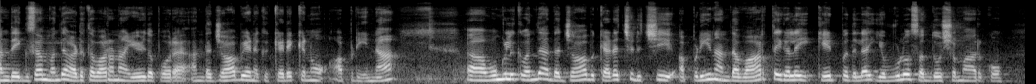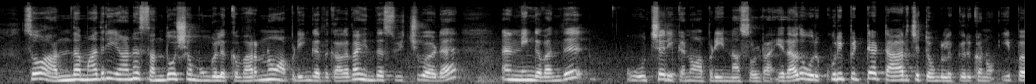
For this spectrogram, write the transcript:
அந்த எக்ஸாம் வந்து அடுத்த வாரம் நான் எழுத போகிறேன் அந்த ஜாப் எனக்கு கிடைக்கணும் அப்படின்னா உங்களுக்கு வந்து அந்த ஜாப் கிடைச்சிடுச்சு அப்படின்னு அந்த வார்த்தைகளை கேட்பதில் எவ்வளோ சந்தோஷமாக இருக்கும். ஸோ அந்த மாதிரியான சந்தோஷம் உங்களுக்கு வரணும் அப்படிங்கிறதுக்காக தான் இந்த ஸ்விட்ச் வேர்டை நீங்கள் வந்து உச்சரிக்கணும் அப்படின்னு நான் சொல்கிறேன் ஏதாவது ஒரு குறிப்பிட்ட டார்ஜெட் உங்களுக்கு இருக்கணும். இப்போ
